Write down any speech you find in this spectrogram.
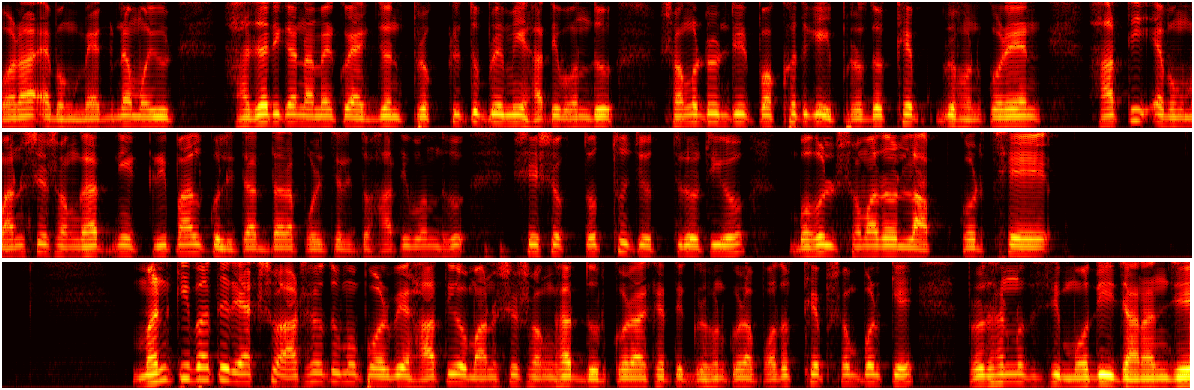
বড়া এবং মেঘনা ময়ূর হাজারিকা নামের কয়েকজন প্রকৃতপ্রেমী হাতিবন্ধু সংগঠনটির পক্ষ থেকে এই পদক্ষেপ গ্রহণ করেন। হাতি এবং মানুষের সংঘাত নিয়ে কৃপাল কলিতার দ্বারা পরিচালিত হাতিবন্ধু শীর্ষক তথ্যচিত্রটিও বহুল সমাদর লাভ করছে। মন কি বাতের একশো আঠারোতম পর্বে হাতি ও মানুষের সংঘাত দূর করার ক্ষেত্রে গ্রহণ করা পদক্ষেপ সম্পর্কে প্রধানমন্ত্রী শ্রী মোদী জানান যে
